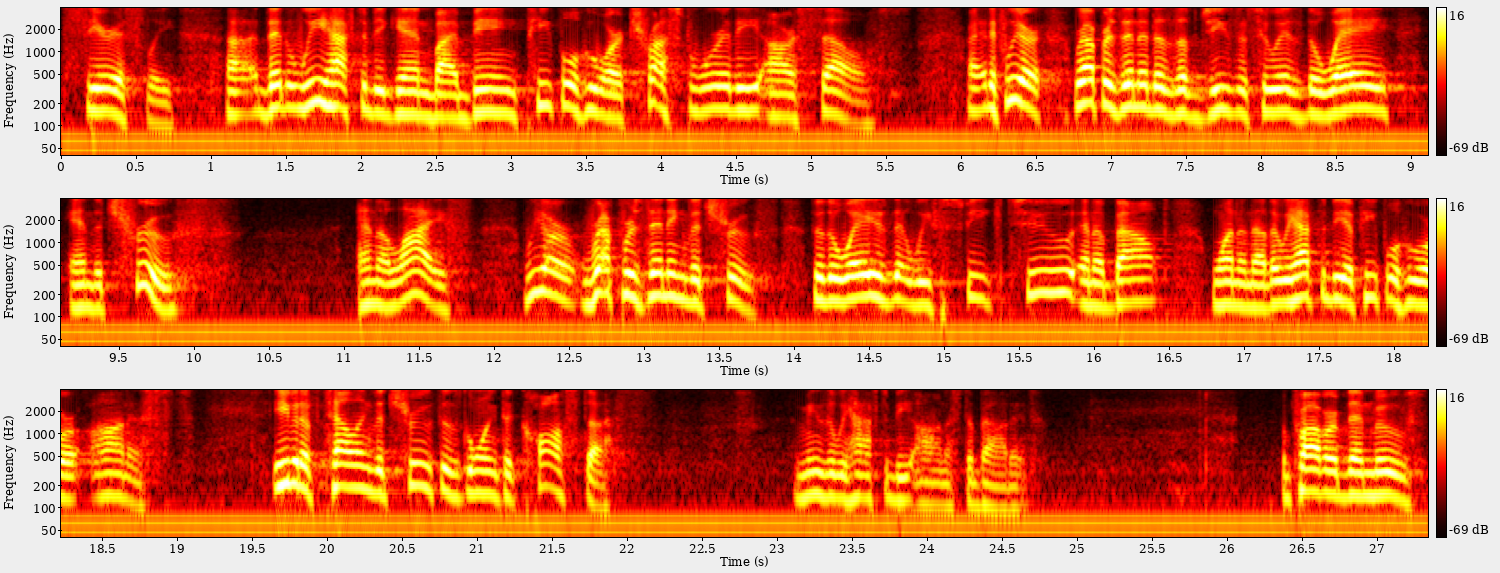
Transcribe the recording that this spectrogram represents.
seriously. Uh, that we have to begin by being people who are trustworthy ourselves. Right? If we are representatives of Jesus, who is the way and the truth and the life, we are representing the truth through the ways that we speak to and about one another. We have to be a people who are honest. Even if telling the truth is going to cost us, it means that we have to be honest about it. The proverb then moves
